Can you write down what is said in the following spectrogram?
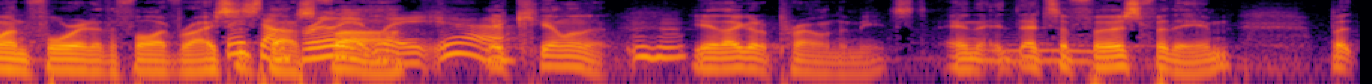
won four out of the five races thus far, yeah. Mm-hmm. they're killing it. Yeah, they got a pro in the midst. And that's a first for them. But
